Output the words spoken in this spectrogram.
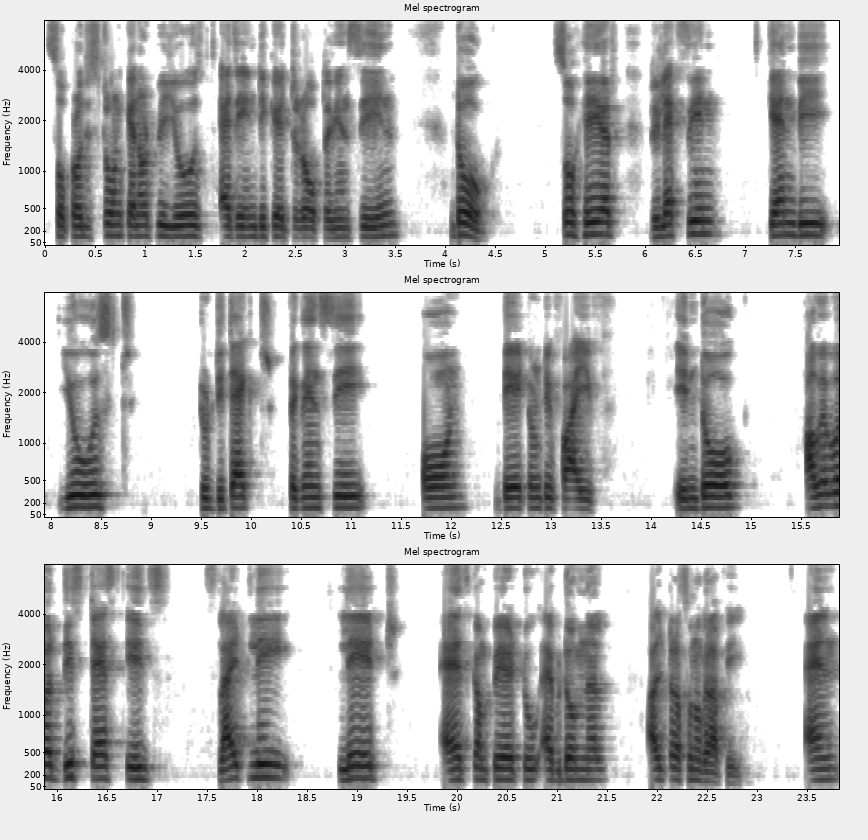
So progesterone cannot be used as an indicator of pregnancy in dog. So here relaxin can be used to detect pregnancy on day 25 in dog. However, this test is slightly late as compared to abdominal ultrasonography and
